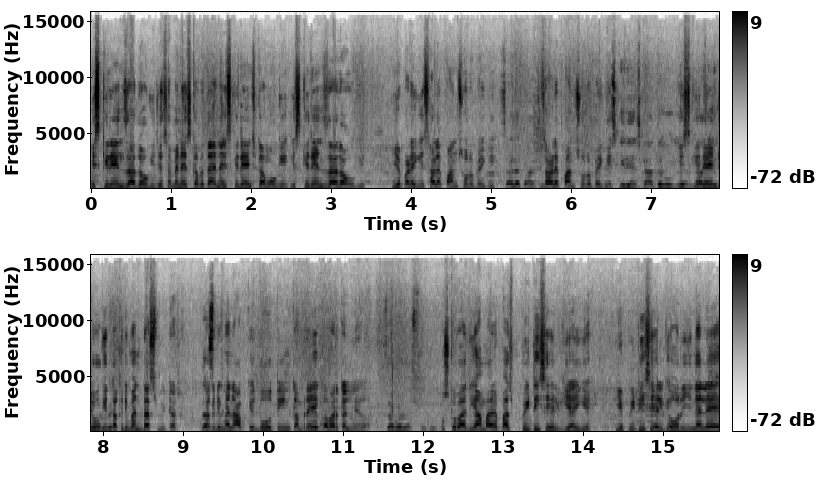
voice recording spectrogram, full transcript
इसकी रेंज ज़्यादा होगी जैसे मैंने इसका बताया ना इसकी रेंज कम होगी इसकी रेंज ज़्यादा होगी। ये पड़ेगी साढ़े पाँच सौ रुपये की। साढ़े पाँच सौ। साढ़े पाँच सौ रुपये की। इसकी रेंज कहाँ तक होगी? इसकी रेंज होगी तकरीबन दस मीटर। तकरीबन आपके दो तीन कमरे कवर कर लेगा। ज़बरदस्त उसके बाद ये हमारे पास पी टी की आई है। ये पी टी की ओरिजिनल है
